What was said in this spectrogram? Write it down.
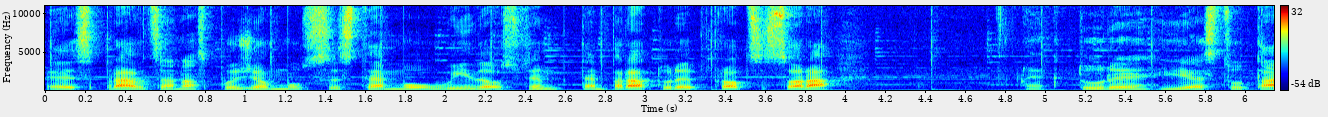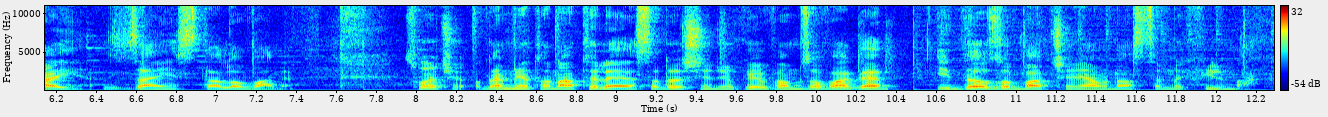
e, sprawdzana z poziomu systemu Windows, w tym temperatury procesora, e, który jest tutaj zainstalowany. Słuchajcie, ode mnie to na tyle. Ja serdecznie dziękuję Wam za uwagę i do zobaczenia w następnych filmach.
